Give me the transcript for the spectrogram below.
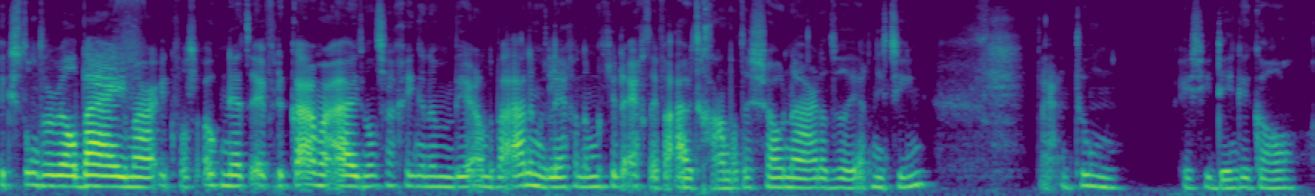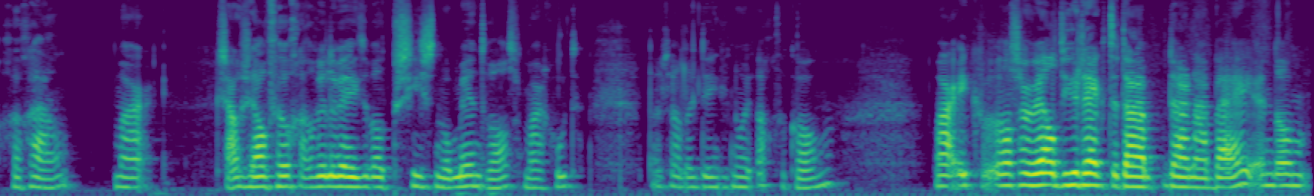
ik stond er wel bij, maar ik was ook net even de kamer uit, want ze gingen hem weer aan de beademing leggen. Dan moet je er echt even uitgaan. Dat is zo naar, dat wil je echt niet zien. Nou ja, en toen is hij denk ik al gegaan. Maar ik zou zelf heel graag willen weten wat precies het moment was. Maar goed, daar zal ik denk ik nooit achter komen. Maar ik was er wel direct da daarna bij. En dan,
